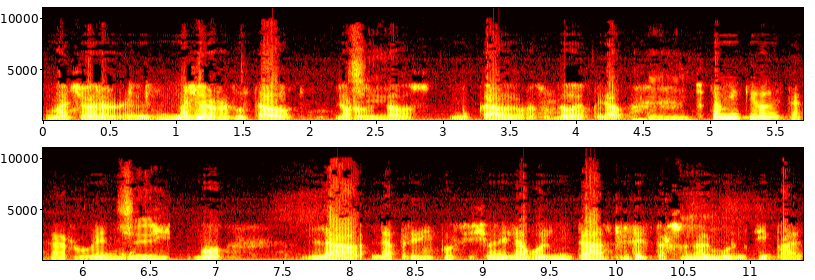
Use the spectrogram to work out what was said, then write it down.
mayor, mayores resultados los resultados buscados, los resultados esperados. Yo también quiero destacar, Rubén, muchísimo la, la, predisposición y la voluntad del personal municipal.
